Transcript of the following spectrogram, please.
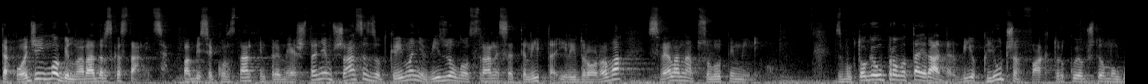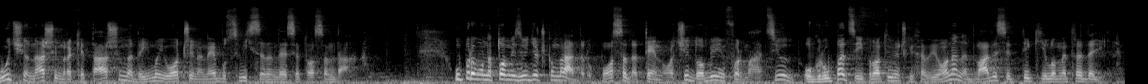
Takođe i mobilna radarska stanica, pa bi se konstantnim premeštanjem šansa za otkrivanje vizualno od strane satelita ili dronova svela na apsolutni minimum. Zbog toga je upravo taj radar bio ključan faktor koji je uopšte omogućio našim raketašima da imaju oči na nebu svih 78 dana. Upravo na tom izviđačkom radaru posada te noći dobio informaciju o grupaci i protivničkih aviona na 23 km daljine.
